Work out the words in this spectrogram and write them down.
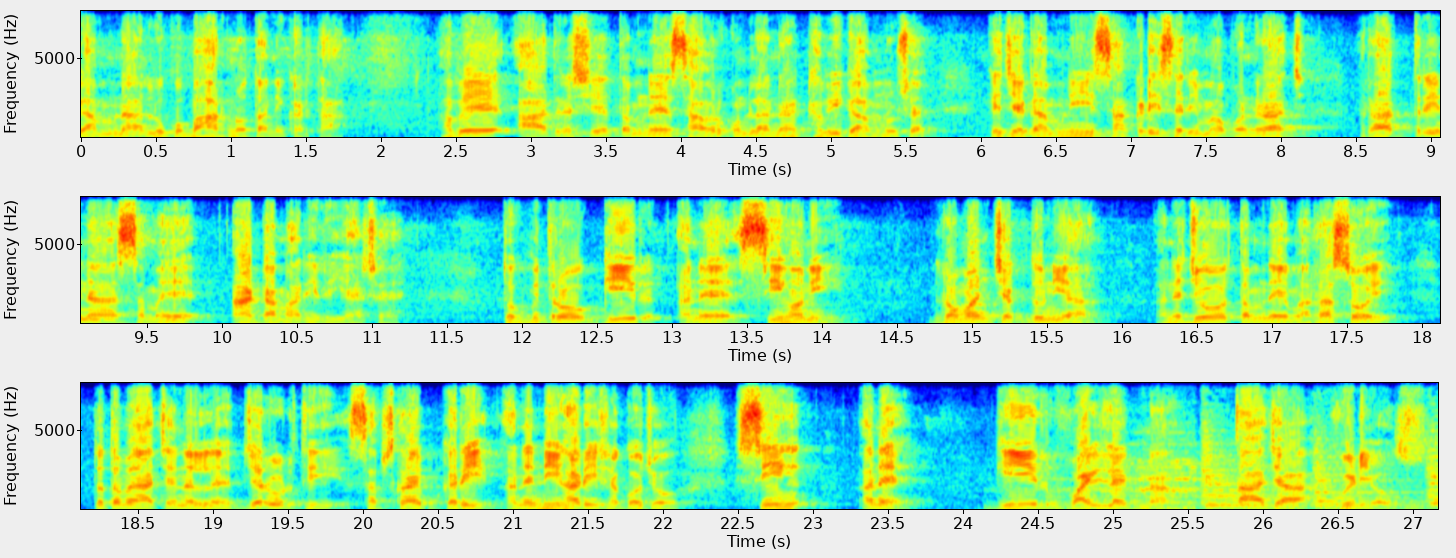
ગામના લોકો બહાર નહોતા નીકળતા. હવે આ દ્રશ્ય તમને સાવરકુંડલાના ઠવી ગામનું છે, કે જે ગામની સાંકડી શેરીમાં વનરાજ રાત્રિના સમયે આંટા મારી રહ્યા છે. તો મિત્રો, ગીર અને સિંહોની રોમાંચક દુનિયા અને જો તમને એમાં રસ હોય, તો તમે આ ચેનલને જરૂરથી સબસ્ક્રાઈબ કરી અને નિહાળી શકો છો સિંહ અને ગીર વાઇલ્ડલાઇફના તાજા વિડીયોઝ.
